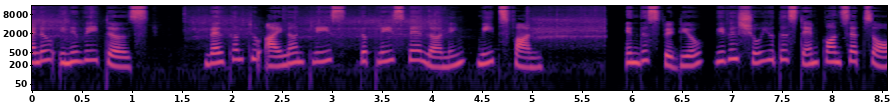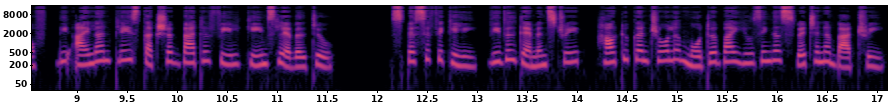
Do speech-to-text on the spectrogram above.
Hello, innovators. Welcome to iLearn Place, the place where learning meets fun. In this video, we will show you the STEM concepts of the iLearn Place Takshak Battlefield Games Level 2. Specifically, we will demonstrate how to control a motor by using a switch and a battery.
